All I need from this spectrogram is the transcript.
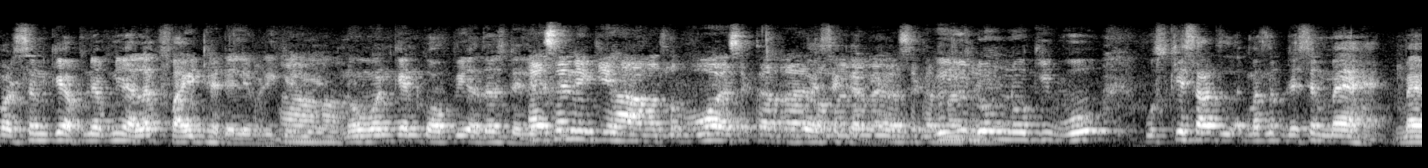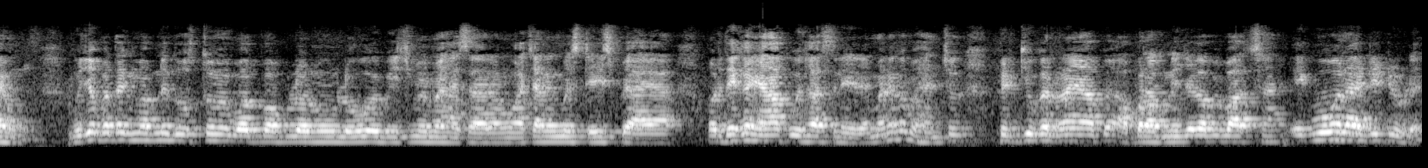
पर्सन के अपने अपनी अलग फाइट है डिलीवरी के हाँ, लिए। हाँ। No one can copy others delivery ऐसे नहीं कि हाँ मतलब वो ऐसे कर रहा है ऐसे तो कर रहा है। यू डोंट नो कि वो उसके साथ मतलब जैसे मैं है मैं हूँ। मुझे पता है कि मैं अपने दोस्तों में बहुत पॉपुलर हूँ लोगों के बीच में मैं हंसा रहा हूँ अचानक मैं स्टेज पे आया और देखा यहाँ कोई हंस नहीं रहा मैंने कहा बहन फिर क्यों कर रहे हैं यहाँ पे? अपन अपनी जगह पे बादशाह हैं। एक वो वाला एटीट्यूड है।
